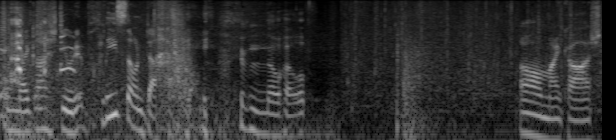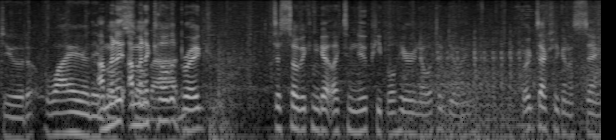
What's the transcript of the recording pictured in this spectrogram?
Oh my gosh, dude! Please don't die. I have no health. Oh my gosh, dude! Why are they? I'm gonna I'm gonna kill the brig, just so we can get like some new people here who know what they're doing. Brig's actually gonna sink.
